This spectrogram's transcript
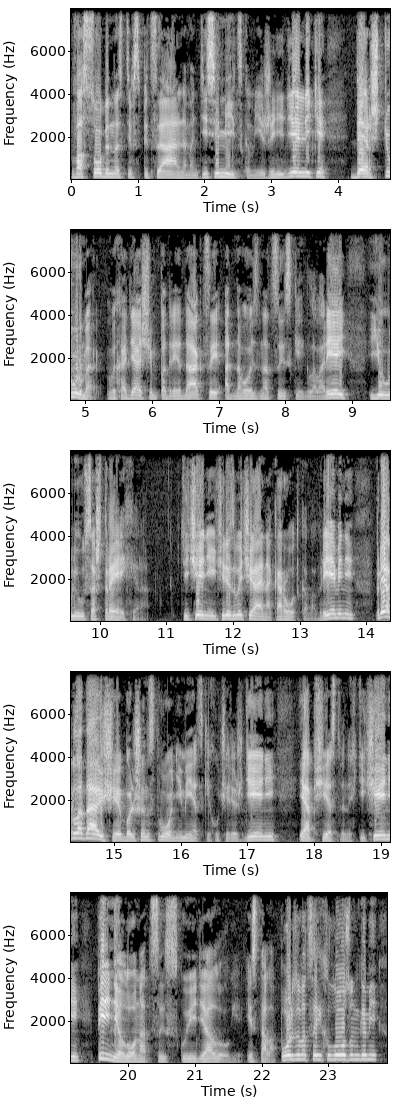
в особенности в специальном антисемитском еженедельнике Der Stürmer, выходящем под редакцией одного из нацистских главарей Юлиуса Штрейхера. Течение чрезвычайно короткого времени преобладающее большинство немецких учреждений и общественных течений переняло нацистскую идеологию и стало пользоваться их лозунгами –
